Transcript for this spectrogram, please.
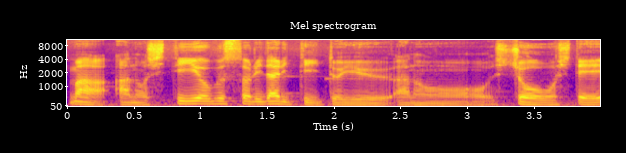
まあ、あのシティ・オブ・ソリダリティというあの主張をして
